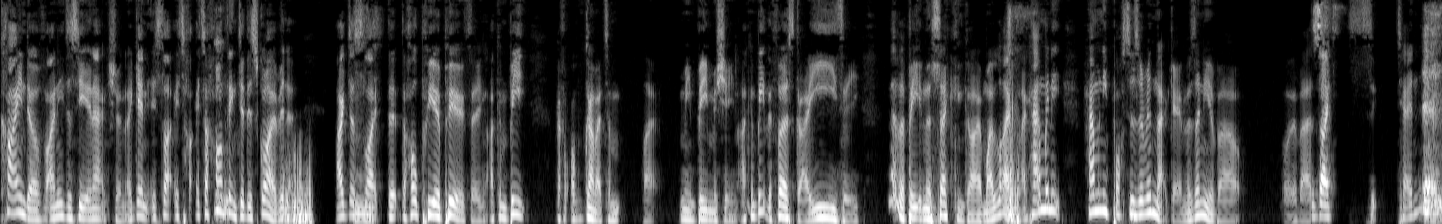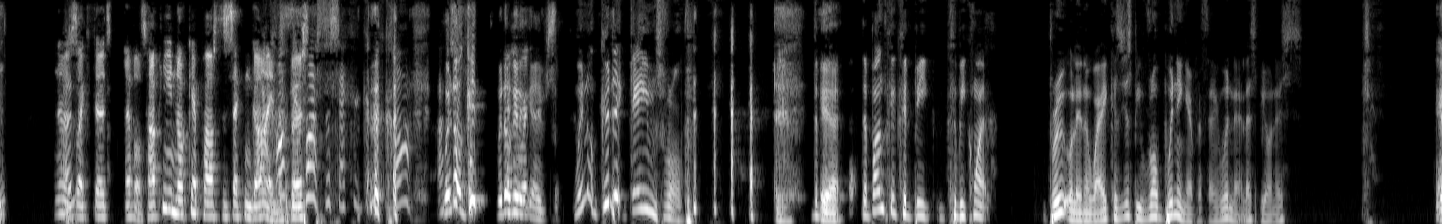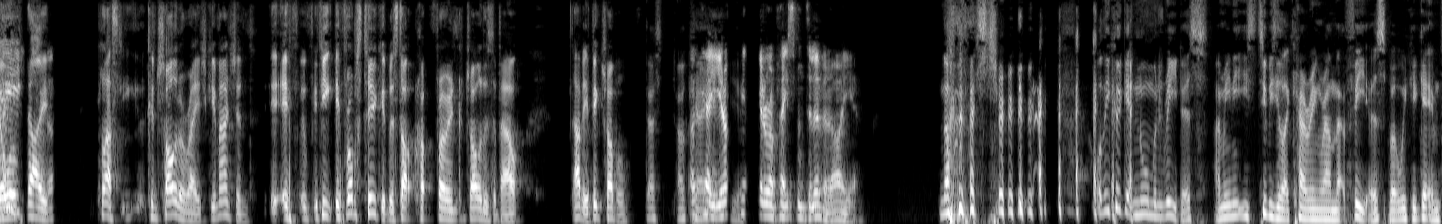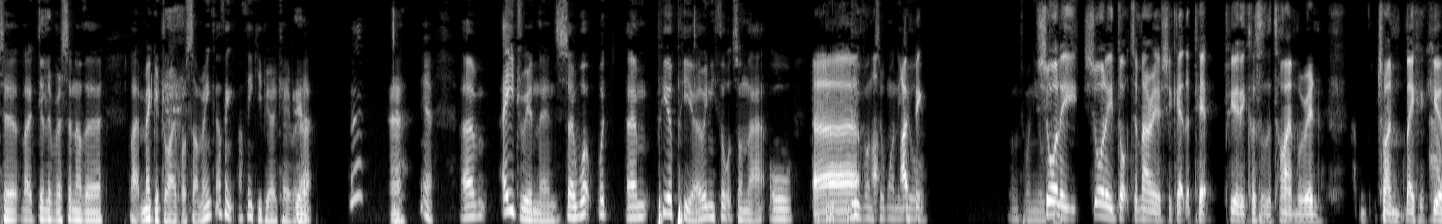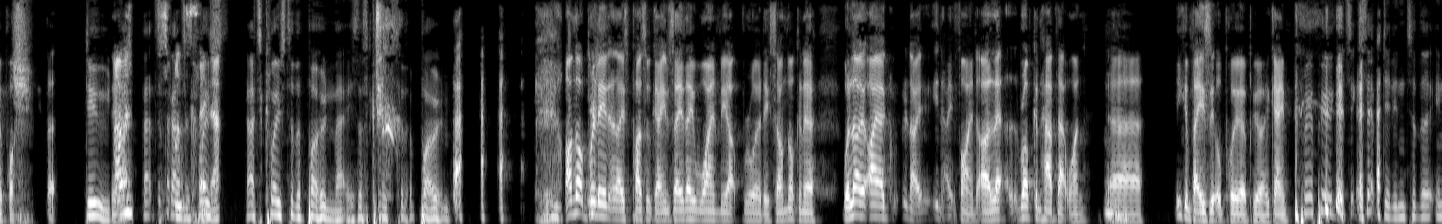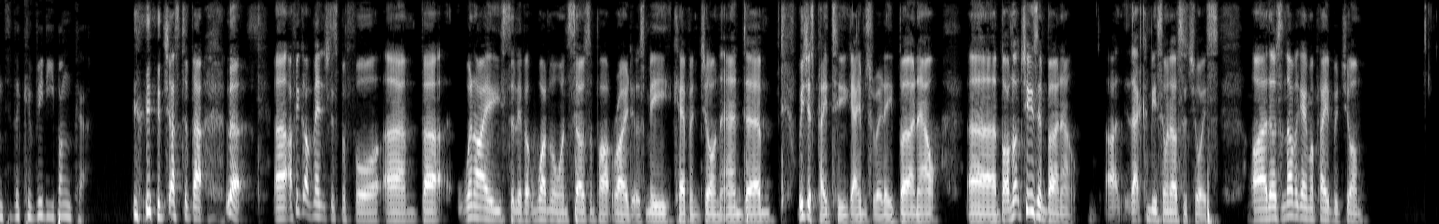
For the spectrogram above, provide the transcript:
kind of. I need to see it in action. Again, it's like it's it's a hard thing to describe, isn't it? I just like the the whole Puyo Puyo thing. I can beat. If I'm going back to like, I mean, Bean Machine. I can beat the first guy easy. Never beaten the second guy in my life. Like how many how many bosses are in that game? There's only about what about It's like- six, ten. No, it's like 30 levels. How can you not get past the second guy? The Can't get first past the second guy. I can't. I We're not good. We're not good at games. We're not good at games, Rob. Yeah. The bunker could be could be quite brutal in a way because just be Rob winning everything, wouldn't it? Let's be honest. Yeah, well, no. Plus, controller rage. Can you imagine if if if, he, if Rob's too good, we start cr- throwing controllers about. That'd be a big trouble. That's okay. Okay, you're not yeah. going to get a replacement delivered, are you? No, that's true. well, you could get Norman Reedus. I mean, he's too busy like carrying around that fetus, but we could get him to like deliver us another like Mega Drive or something. I think I think he'd be okay with Yeah. that. Yeah. Yeah. Um, Adrian, then. So what would um Puyo Puyo? Any thoughts on that, or Uh, move on to one of I your? think on to one of your surely, choices? surely, Doctor Mario should get the pip purely because of the time we're in. Try and make a cure Ouch. possible, but dude, I was- that's that's close. that. That's close to the bone. That is. That's close to the bone. I'm not brilliant at those puzzle games. They they wind me up royally, so I'm not gonna. Well, no, I agree. No, you know, fine. I let Rob can have that one. Uh, he can play his little Puyo Puyo game. Puyo Puyo gets accepted into the into the Kavidi bunker. just about. Look, uh, I think I've mentioned this before, um, but when I used to live at 111 Selsdon Park Road, it was me, Kevin, John, and um, we just played two games really, Burnout. Uh, but I'm not choosing Burnout. Uh, that can be someone else's choice. Uh, there was another game I played with John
